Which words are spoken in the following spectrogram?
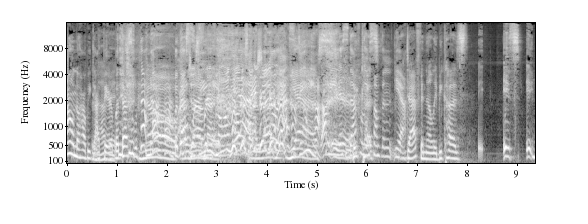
I don't know how we got Love there, it. but that's what, No, but that's love really it. long I it. Yes. I mean, it's definitely Because- something. Yeah, Definitely, because it- it's it,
